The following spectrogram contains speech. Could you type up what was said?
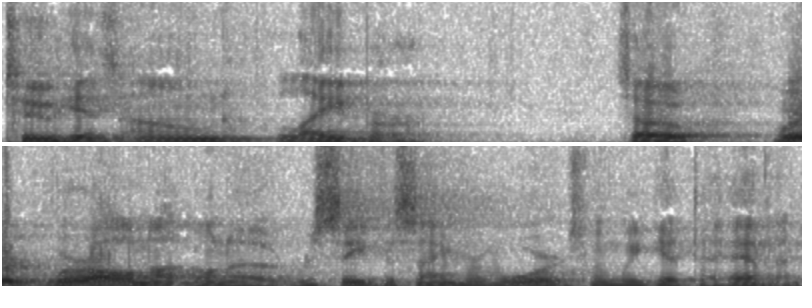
to his own labor. So we're, we're all not going to receive the same rewards when we get to heaven.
